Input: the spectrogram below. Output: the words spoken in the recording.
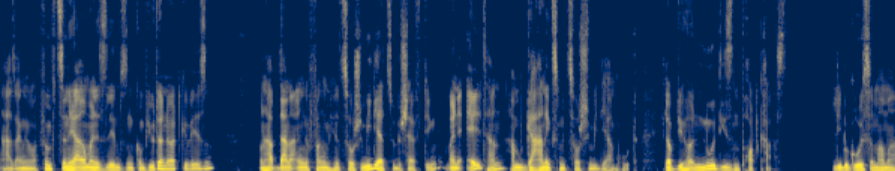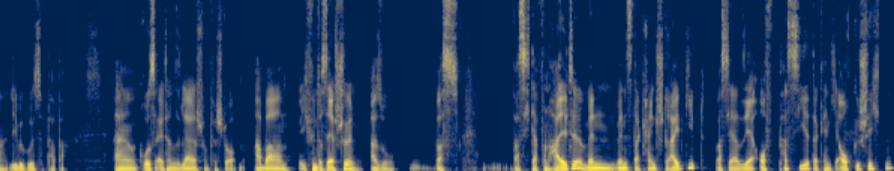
ja, sagen wir mal 15 Jahre meines Lebens ein Computernerd gewesen und habe dann angefangen, mich mit Social Media zu beschäftigen. Meine Eltern haben gar nichts mit Social Media am Hut. Ich glaube, die hören nur diesen Podcast. Liebe Grüße, Mama, liebe Grüße, Papa. Äh, Großeltern sind leider schon verstorben. Aber ich finde das sehr schön. Also, was, was ich davon halte, wenn, wenn es da keinen Streit gibt, was ja sehr oft passiert, da kenne ich auch Geschichten,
